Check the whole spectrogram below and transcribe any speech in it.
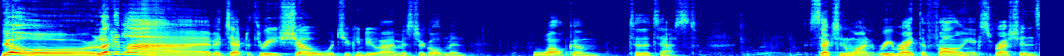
You're looking live at Chapter 3 Show What You Can Do. I'm Mr. Goldman. Welcome to the test. Section 1 Rewrite the following expressions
